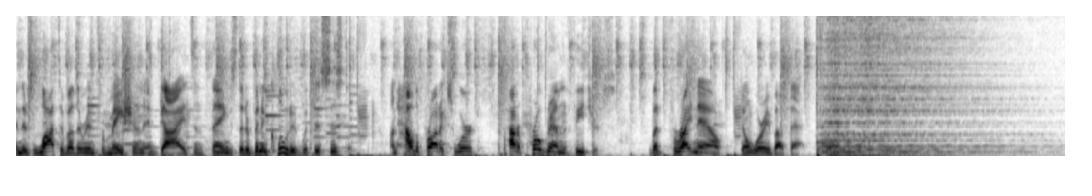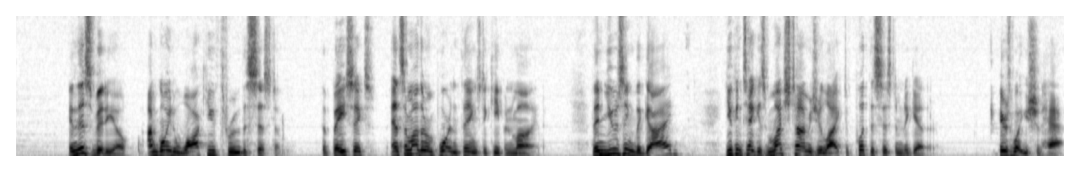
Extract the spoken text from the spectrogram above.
and there's lots of other information and guides and things that have been included with this system on how the products work, how to program the features. But for right now, don't worry about that. In this video, I'm going to walk you through the system, the basics, and some other important things to keep in mind. Then using the guide, you can take as much time as you like to put the system together. Here's what you should have.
